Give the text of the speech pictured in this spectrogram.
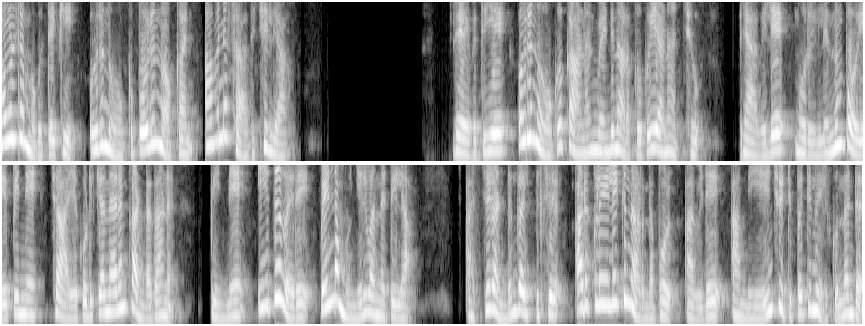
അവളുടെ മുഖത്തേക്ക് ഒരു നോക്ക് പോലും നോക്കാൻ അവന് സാധിച്ചില്ല. രേവതിയെ ഒരു നോക്ക് കാണാൻ വേണ്ടി നടക്കുകയാണ് അച്ചു. രാവിലെ മുറിയിൽ നിന്നും പോയേ പിന്നെ ചായ കുടിക്കാൻ നേരം കണ്ടതാണ്. പിന്നെ ഇതുവരെ പെണ്ണ് മുന്നിൽ വന്നിട്ടില്ല. അച്ചു രണ്ടും കൽപ്പിച്ച് അടുക്കളയിലേക്ക് നടന്നപ്പോൾ അവിടെ അമ്മയെയും ചുറ്റിപ്പറ്റി നിൽക്കുന്നുണ്ട്.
